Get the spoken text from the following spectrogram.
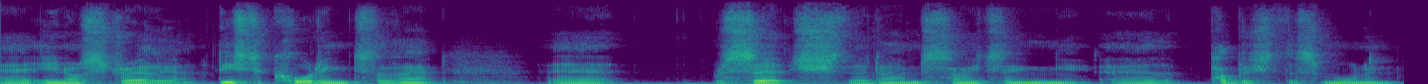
uh, in Australia, at least according to that uh, research that I'm citing uh, published this morning.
